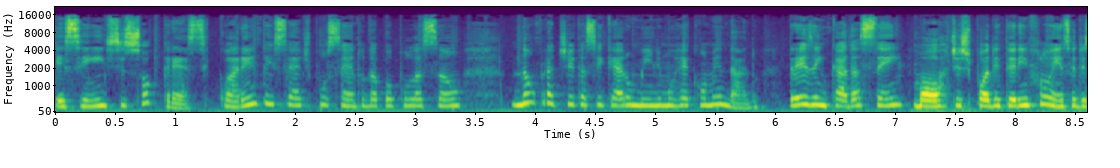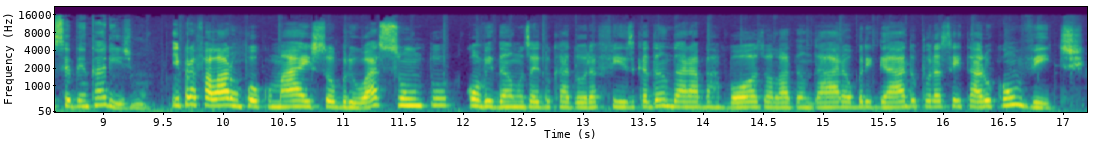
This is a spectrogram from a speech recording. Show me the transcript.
esse índice só cresce. 47% da população não pratica sequer o mínimo recomendado. Três em cada 100 mortes podem ter influência de sedentarismo. E para falar um pouco mais sobre o assunto, convidamos a educadora física Dandara Barbosa. Olá, Dandara. Obrigado por aceitar o convite.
